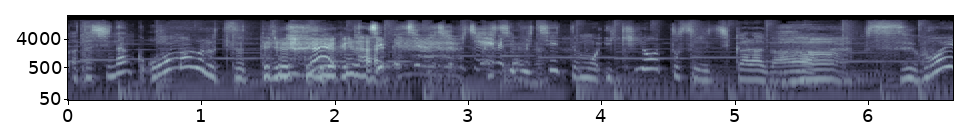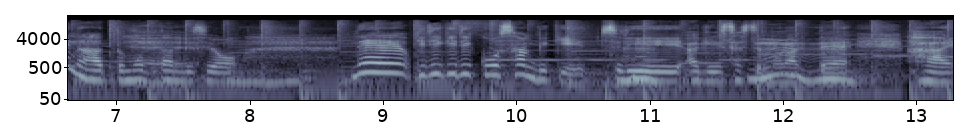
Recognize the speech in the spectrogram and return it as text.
私なんか大マグロ釣ってるっていうぐらい ピチピチピチピチピチ。ってもう生きようとする力があ。すごいなとー思ったんですよ。うんでギリギリこう3匹釣り上げさせてもらって、うんうん。はい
